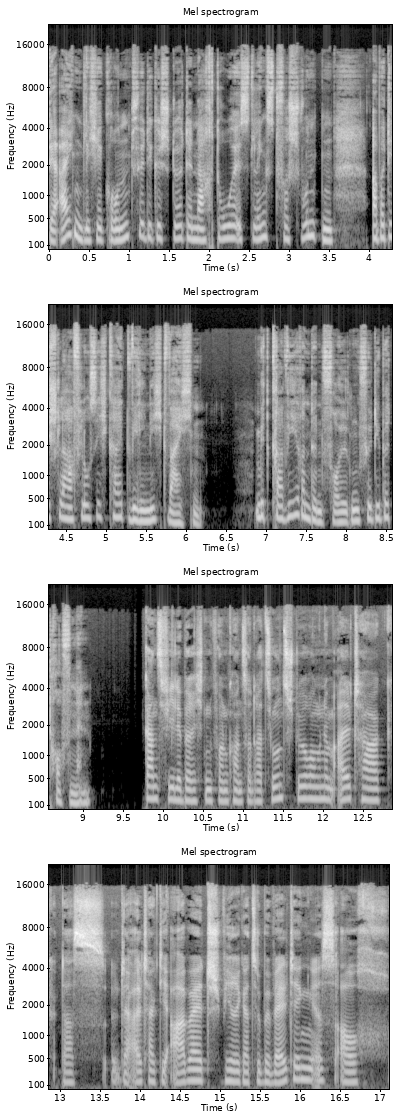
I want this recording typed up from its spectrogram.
Der eigentliche Grund für die gestörte Nachtruhe ist längst verschwunden, aber die Schlaflosigkeit will nicht weichen. Mit gravierenden Folgen für die Betroffenen. Ganz viele berichten von Konzentrationsstörungen im Alltag, dass der Alltag, die Arbeit schwieriger zu bewältigen ist, auch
